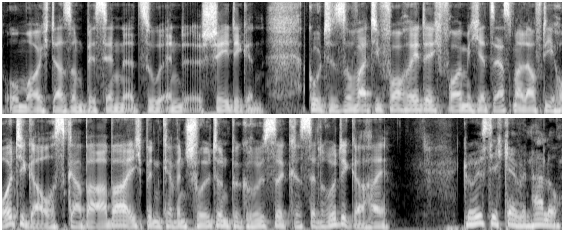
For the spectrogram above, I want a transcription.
um euch da so ein bisschen äh, zu entschädigen. Gut, soweit die Vorrede. Ich freue mich jetzt erstmal auf die heutige Ausgabe, aber ich bin Kevin Schulte und begrüße Christian Rüdiger. Hi. Grüß dich, Kevin. Hallo.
